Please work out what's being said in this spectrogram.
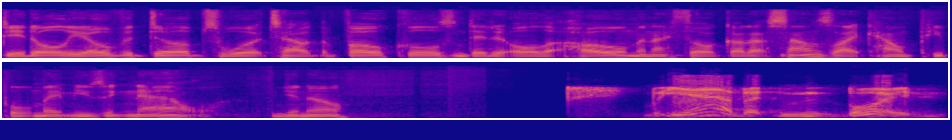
did all the overdubs, worked out the vocals, and did it all at home. And I thought, God, that sounds like how people make music now, you know? Yeah, but mm, boy,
